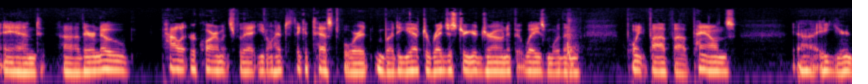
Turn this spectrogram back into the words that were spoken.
and there are no pilot requirements for that. You don't have to take a test for it, but you have to register your drone if it weighs more than 0.55 pounds. Uh, you're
